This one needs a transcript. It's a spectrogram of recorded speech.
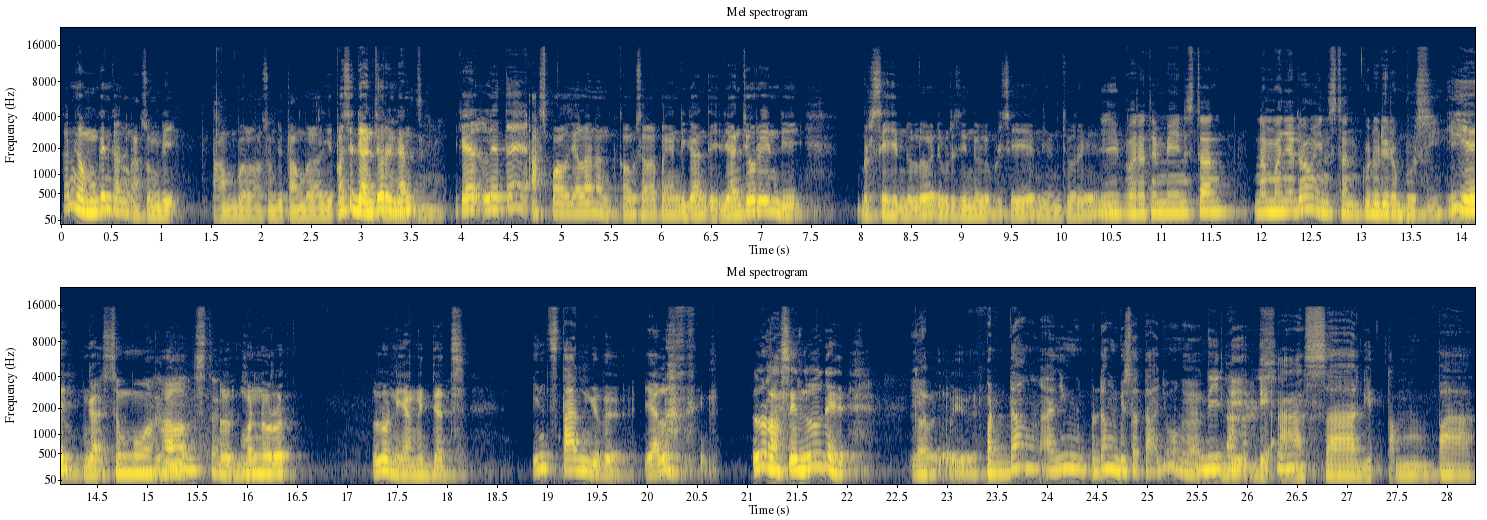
Kan nggak mungkin kan langsung ditambal langsung ditambal lagi. Pasti dihancurin kan? kayak lihat aja aspal jalanan. Kalau misalnya pengen diganti dihancurin di bersihin dulu dibersihin dulu bersihin dihancurin. Ibaratnya mie instan. Namanya doang instan kudu direbus. Iya, nggak semua Udah hal instan l- menurut lu nih yang ngejudge instan gitu. Ya lu lu rasain dulu deh. Gitu. pedang anjing pedang bisa tajam nggak? Di- di diasah ditempa.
